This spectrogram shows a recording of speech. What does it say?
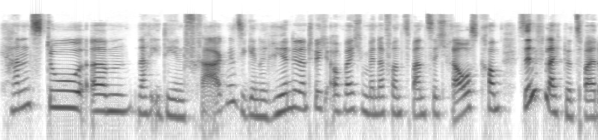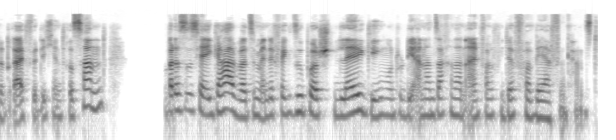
kannst du ähm, nach Ideen fragen. Sie generieren dir natürlich auch welche. Und wenn davon 20 rauskommen, sind vielleicht nur zwei oder drei für dich interessant, Aber das ist ja egal, weil es im Endeffekt super schnell ging und du die anderen Sachen dann einfach wieder verwerfen kannst.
